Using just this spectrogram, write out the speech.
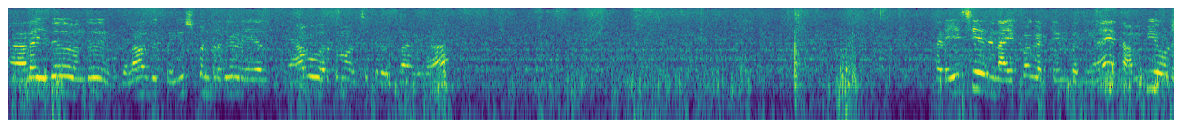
அதனால் இது வந்து இதெல்லாம் வந்து இப்போ யூஸ் பண்ணுறதே கிடையாது. ஞாபகம் வருத்தமாக வச்சுக்கிறது தான் இதெல்லாம். கடைசி இது நான் எப்போ கட்டேன்னு பார்த்தீங்கன்னா என் தம்பியோட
